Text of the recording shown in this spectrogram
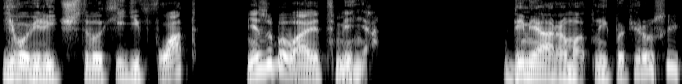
его Величество Хидифуат не забывает меня. Дымя ароматной папиросы,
